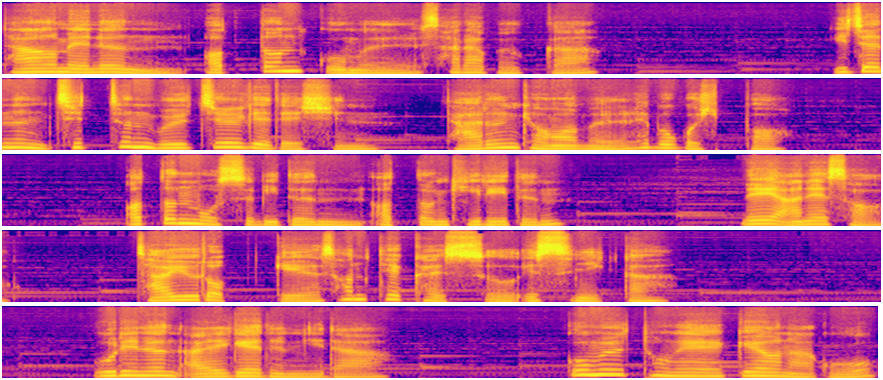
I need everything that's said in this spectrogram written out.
다음에는 어떤 꿈을 살아볼까? 이제는 짙은 물질계 대신 다른 경험을 해보고 싶어. 어떤 모습이든 어떤 길이든 내 안에서 자유롭게 선택할 수 있으니까. 우리는 알게 됩니다. 꿈을 통해 깨어나고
